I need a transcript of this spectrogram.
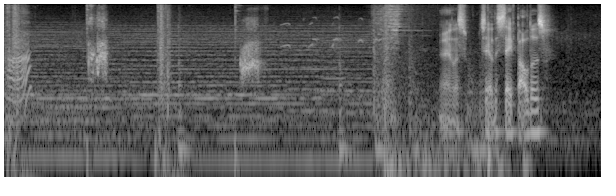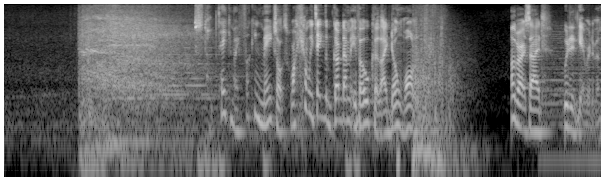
Huh? Alright, let's see how this safe battle does. Stop taking my fucking mage locks. Why can't we take the goddamn evoker that I don't want? On the bright side, we did get rid of him.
